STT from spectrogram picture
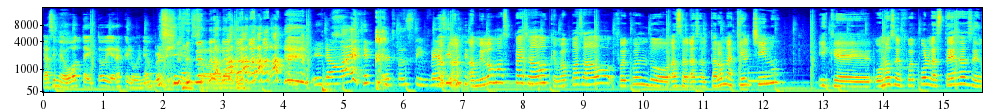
Casi me bota y todo, y era que lo venían persiguiendo. y yo, mae, ¿qué pasa este imbécil? A, a- a mí lo más pesado que me ha pasado fue cuando asal- asaltaron aquí el chino y que uno se fue por las tejas en,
